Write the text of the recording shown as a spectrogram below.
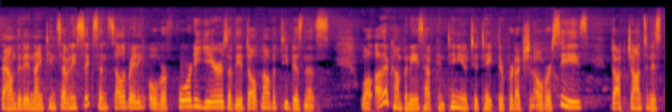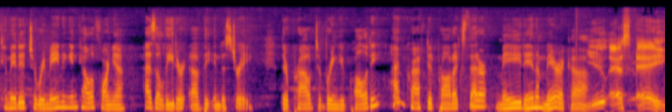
founded in 1976 and celebrating over 40 years of the adult novelty business. While other companies have continued to take their production overseas, Doc Johnson is committed to remaining in California as a leader of the industry. They're proud to bring you quality, handcrafted products that are made in America. USA.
